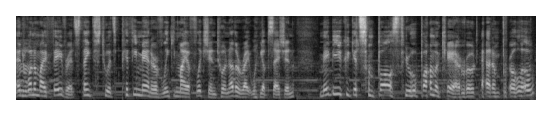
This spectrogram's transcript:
And one of my favorites, thanks to its pithy manner of linking my affliction to another right wing obsession, maybe you could get some balls through Obamacare, wrote Adam Prolo.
